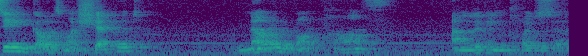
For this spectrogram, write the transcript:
seeing God as my shepherd, knowing the right path, and living closer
